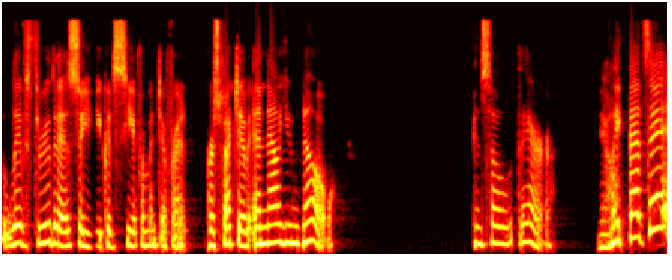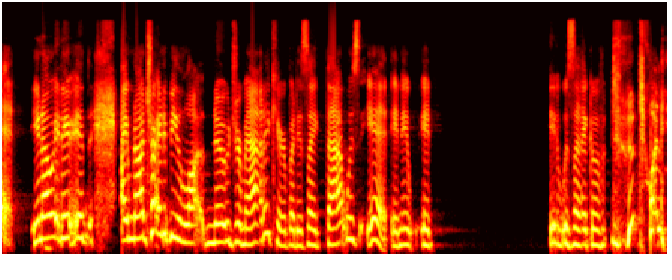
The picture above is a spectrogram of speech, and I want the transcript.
live through this so you could see it from a different perspective. And now you know. And so there. Yeah. Like that's it. You know, it, it, it I'm not trying to be lo- no dramatic here, but it's like that was it. And it it it was like a 20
